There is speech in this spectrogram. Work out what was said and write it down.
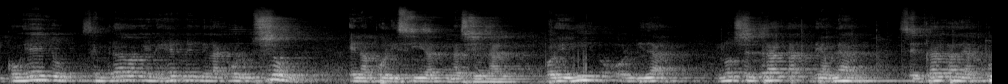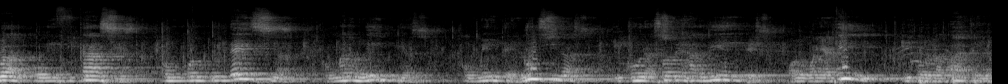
y con ello sembraban el germen de la corrupción en la Policía Nacional. Prohibido olvidar no se trata de hablar, se trata de actuar con eficacia, con contundencia, con manos limpias, con mentes lúcidas y corazones ardientes por Guayaquil y por la patria.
